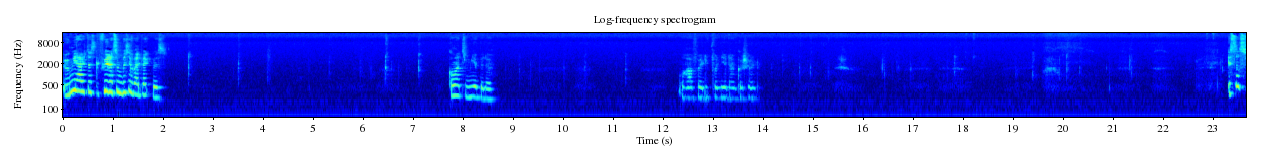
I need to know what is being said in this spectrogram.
Irgendwie habe ich das Gefühl, dass du ein bisschen weit weg bist. Komm mal zu mir, bitte. Oha, voll lieb von dir, Dankeschön. Ist es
